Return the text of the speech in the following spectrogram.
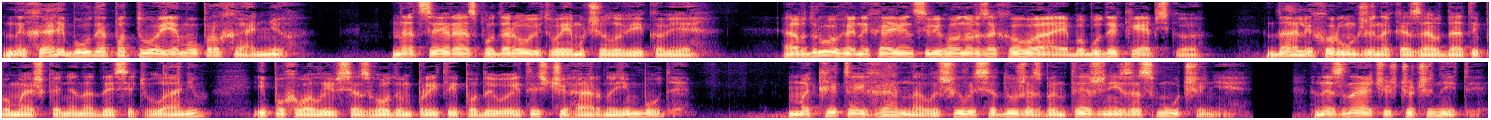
нехай буде по твоєму проханню. На цей раз подарую твоєму чоловікові, а вдруге, нехай він свій гонор заховає, бо буде кепсько. Далі Хорунжий наказав дати помешкання на десять уланів і похвалився згодом прийти подивитись, чи гарно їм буде. Микита й Ганна лишилися дуже збентежені й засмучені, не знаючи, що чинити.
